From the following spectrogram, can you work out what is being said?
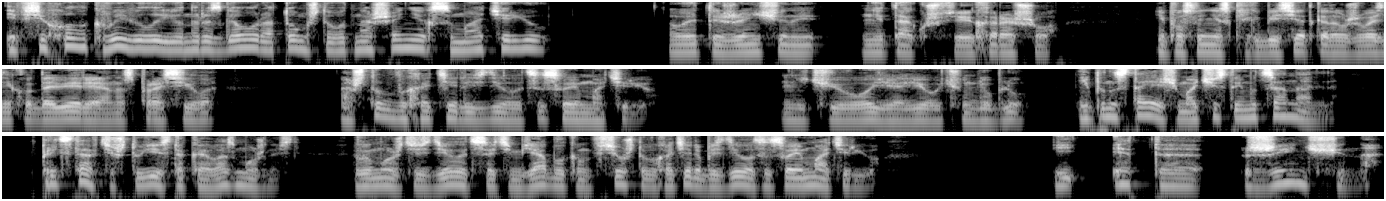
И психолог вывел ее на разговор о том, что в отношениях с матерью у этой женщины не так уж все и хорошо. И после нескольких бесед, когда уже возникло доверие, она спросила, «А что бы вы хотели сделать со своей матерью?» «Ничего, я ее очень люблю». Не по-настоящему, а чисто эмоционально. Представьте, что есть такая возможность. Вы можете сделать с этим яблоком все, что вы хотели бы сделать со своей матерью. И эта женщина,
